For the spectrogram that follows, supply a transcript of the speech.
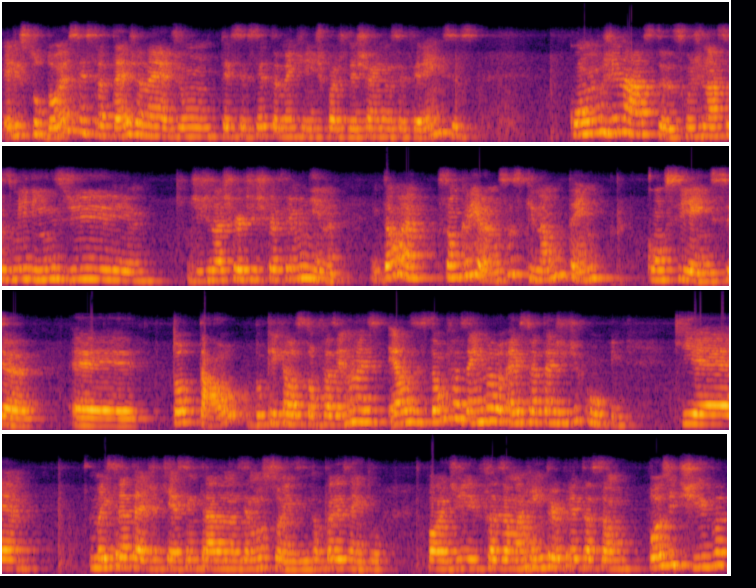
ele estudou essa estratégia, né, de um TCC também que a gente pode deixar aí nas referências, com ginastas, com ginastas mirins de, de ginástica artística feminina. Então é, são crianças que não têm consciência é, total do que, que elas estão fazendo, mas elas estão fazendo a estratégia de coping, que é uma estratégia que é centrada nas emoções. Então, por exemplo, pode fazer uma reinterpretação positiva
